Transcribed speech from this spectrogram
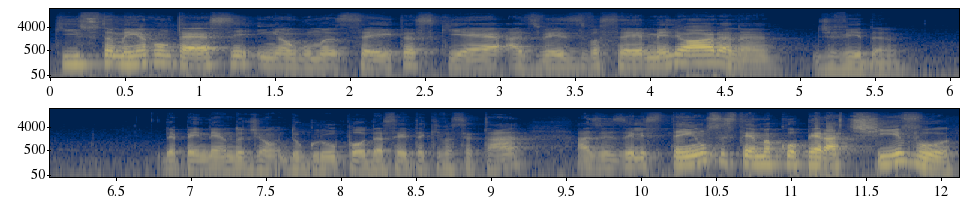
que isso também acontece em algumas seitas, que é às vezes você melhora, né, de vida. Dependendo de do grupo ou da seita que você tá. Às vezes eles têm um sistema cooperativo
